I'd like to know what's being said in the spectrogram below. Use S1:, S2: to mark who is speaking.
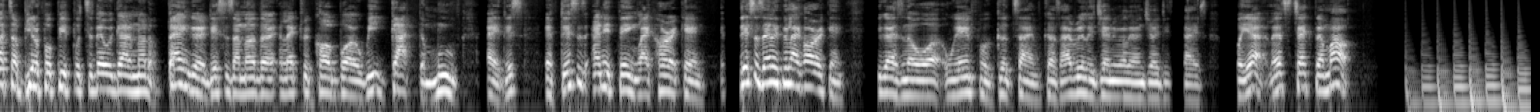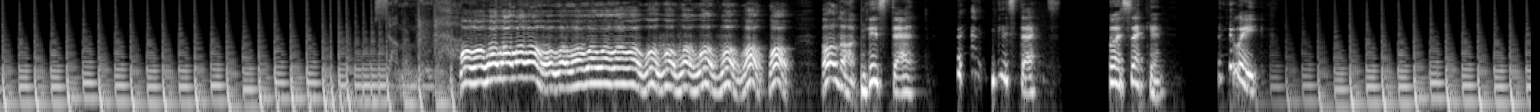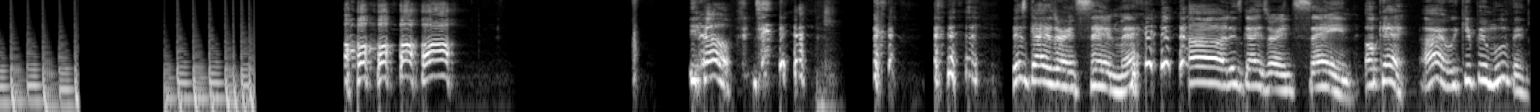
S1: What's up, beautiful people? Today we got another banger. This is another electric callboy. We got the move. Hey, this if this is anything like Hurricane, if this is anything like Hurricane, you guys know what we're in for a good time because I really genuinely enjoy these guys. But yeah, let's check them out. Whoa, whoa, whoa, whoa, whoa, whoa, whoa, whoa, whoa, whoa, whoa, whoa, whoa, whoa, whoa, whoa, whoa, whoa. Hold on. Missed that. Missed that. For a second. Wait. Oh, yo, these guys are insane, man. oh, these guys are insane. Okay, all right, we keep it moving.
